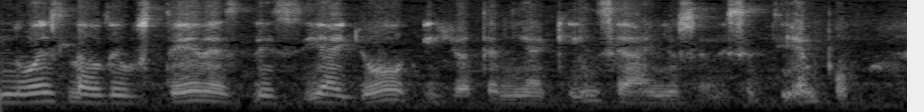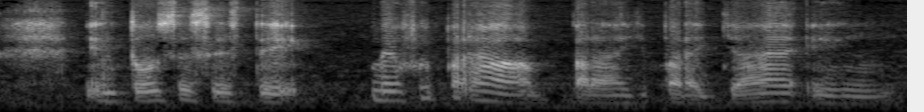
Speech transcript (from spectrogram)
no es lo de ustedes, decía yo, y yo tenía 15 años en ese tiempo. Entonces, este, me fui para, para, para allá en,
